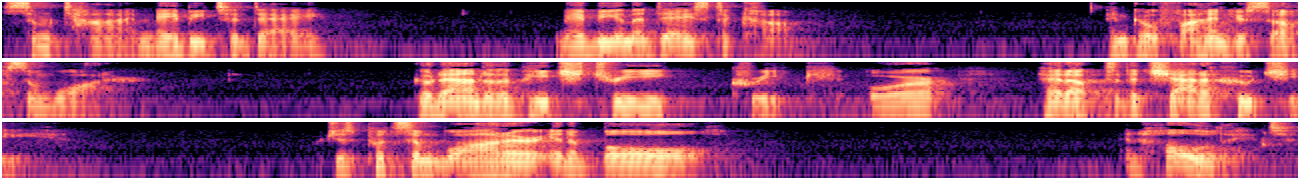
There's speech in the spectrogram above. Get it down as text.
some time, maybe today, maybe in the days to come, and go find yourself some water. Go down to the Peachtree Creek or head up to the Chattahoochee. Or just put some water in a bowl and hold it.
